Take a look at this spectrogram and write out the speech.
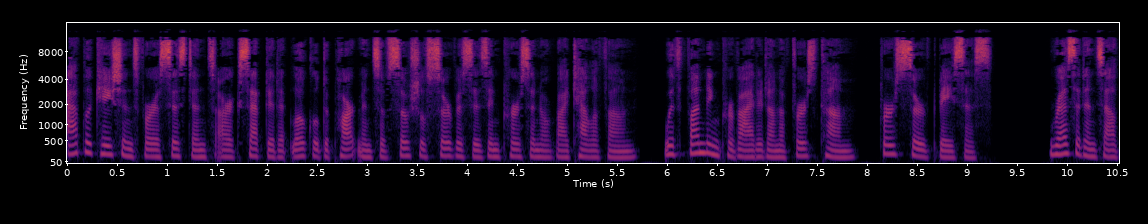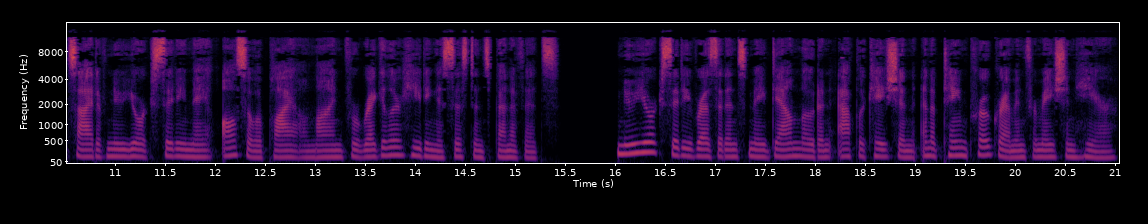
Applications for assistance are accepted at local departments of social services in person or by telephone, with funding provided on a first come, first served basis. Residents outside of New York City may also apply online for regular heating assistance benefits. New York City residents may download an application and obtain program information here.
